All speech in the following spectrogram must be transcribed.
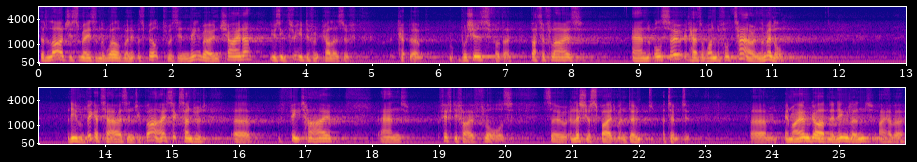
The largest maze in the world when it was built was in Ningbo in China, using three different colors of uh, bushes for the butterflies. And also it has a wonderful tower in the middle. An even bigger tower is in Dubai, 600 uh, feet high and 55 floors. So unless you're Spider-Man, don't attempt it. Um, in my own garden in England, I have a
